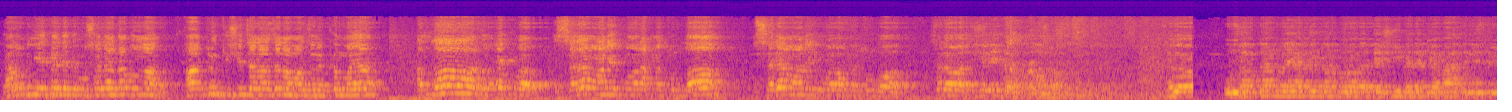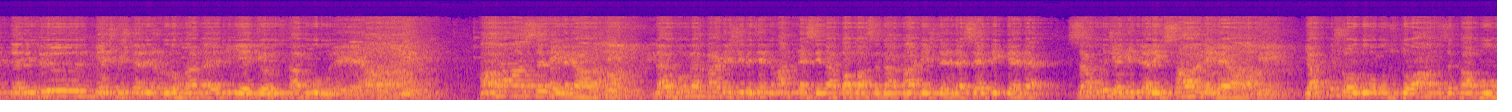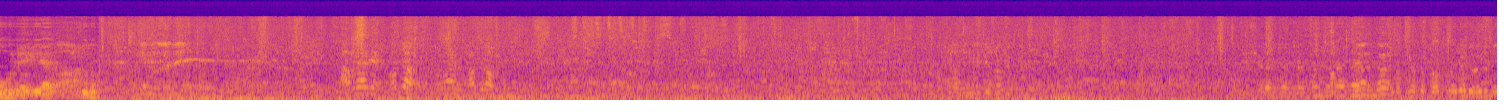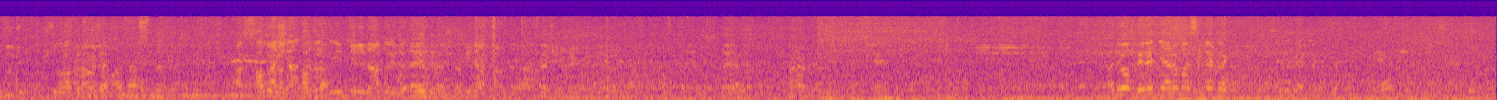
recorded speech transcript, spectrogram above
Ya Rabbi niyetlendi musallada bulunan hatun kişi cenaze namazını kılmaya Allahu Ekber. Esselamu Aleyküm ve Rahmetullah. Esselamu Aleyküm ve Rahmetullah. Selavat-ı şerife. Selavat. Uzaktan ve yakından burada teşrif eden cemaatimizin de bütün geçmişlerinin ruhlarına hediye ediyoruz. Kabul eyle ya Rabbi. Asım eyle ya Rabbi. Merhume kardeşimizin annesine, babasına, kardeşlerine, sevdiklerine sabrı cemiller ihsan eyle ya Rabbi. Yapmış olduğumuz duamızı kabul eyle. Aşağıda indirin abi öyle dayan. Bir daha kaldır. Hani o belediye arabası nerede?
